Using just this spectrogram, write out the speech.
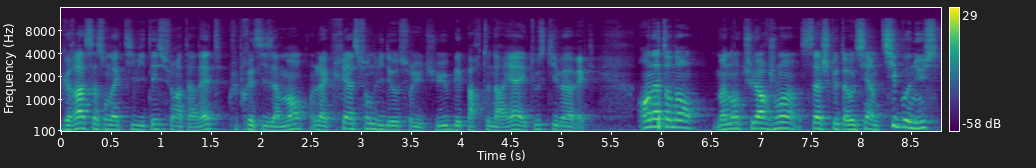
grâce à son activité sur Internet, plus précisément la création de vidéos sur YouTube, les partenariats et tout ce qui va avec. En attendant, maintenant que tu l'as rejoint, sache que tu as aussi un petit bonus,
